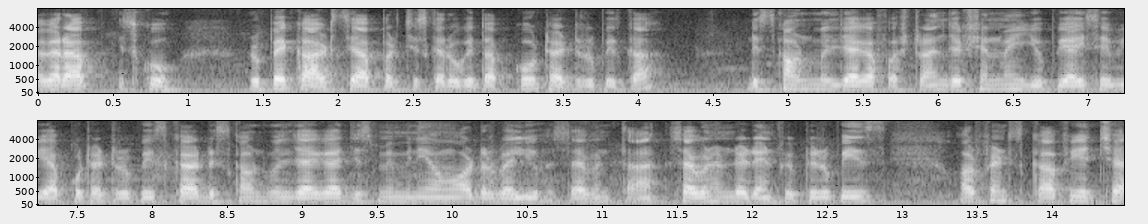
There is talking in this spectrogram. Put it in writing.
अगर आप इसको रुपये कार्ड से आप परचेज़ करोगे तो आपको थर्टी रुपीज़ का डिस्काउंट मिल जाएगा फ़र्स्ट ट्रांजेक्शन में। यूपीआई से भी आपको थर्टी रुपीज़ का डिस्काउंट मिल जाएगा, जिसमें मिनिमम ऑर्डर वैल्यू है seven seven hundred and fifty rupees और फ्रेंड्स काफ़ी अच्छा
